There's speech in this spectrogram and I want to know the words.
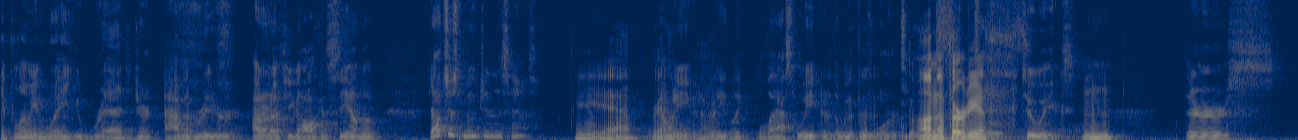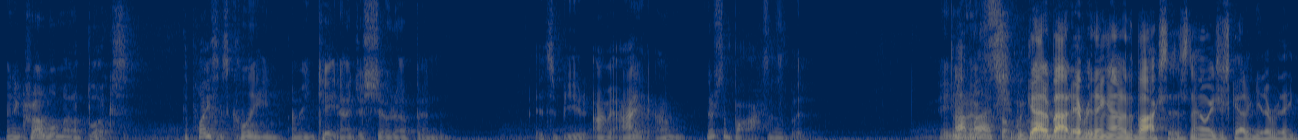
it blew me away. You read, you're an avid reader. I don't know if you all can see on the. Y'all just moved in this house? Yeah. How yeah. many, how many, like last week or the week before? On the thirtieth. two weeks. Mm-hmm. There's an incredible amount of books. The place is clean. I mean, Kate and I just showed up, and it's a beauty. I mean, I, I'm there's some boxes, but Not much. We got about everything out of the boxes. Now we just got to get everything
